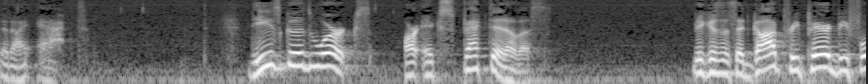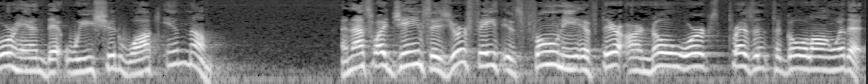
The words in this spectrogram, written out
that I act. These good works are expected of us. Because it said God prepared beforehand that we should walk in them. And that's why James says your faith is phony if there are no works present to go along with it.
